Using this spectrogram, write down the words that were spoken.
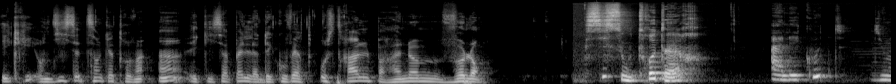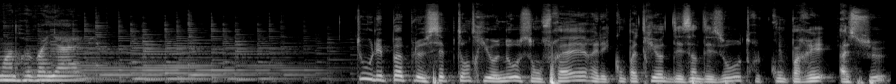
écrit en 1781 et qui s'appelle La découverte australe par un homme volant. Sissou Trotteur, à l'écoute du moindre voyage. Tous les peuples septentrionaux sont frères et les compatriotes des uns des autres comparés à ceux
